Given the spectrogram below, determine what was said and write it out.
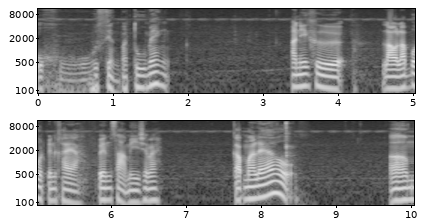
โอ้โห เสียงประตูแม่ง อันนี้คือเรารับบทเป็นใครอะเป็นสามีใช่ไหม กลับมาแล้วอืม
